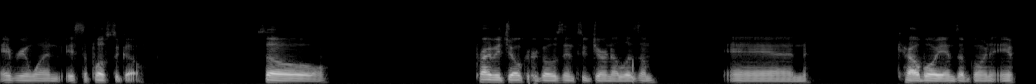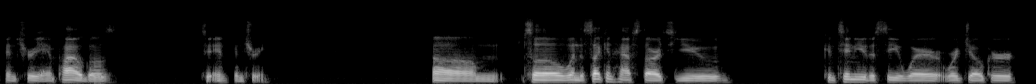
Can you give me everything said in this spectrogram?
everyone is supposed to go. So Private Joker goes into journalism and Cowboy ends up going to infantry and Pyle goes to infantry. Um so when the second half starts you continue to see where where Joker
